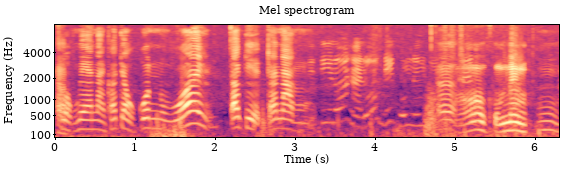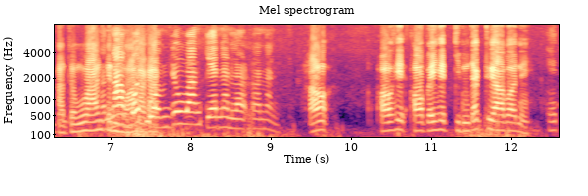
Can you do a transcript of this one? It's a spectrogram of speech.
ครับพวกแม่นั่นเขาเจ้าก้นโว้ยตาเกียดตานำเออ โอ้คุ้มหนึ่งอืมอาจจะหวานอันเป็นน้ำหัวบ่นะคท่วรับมอยู่วางแกนนั่นแหละนั่นนั่นเอาเอาเฮ็ดเอาไปเฮ็ดกินจักเทื่อบ่นี่เฮ็ด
